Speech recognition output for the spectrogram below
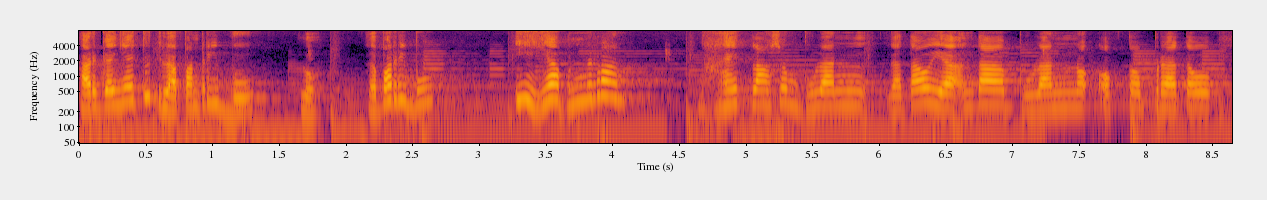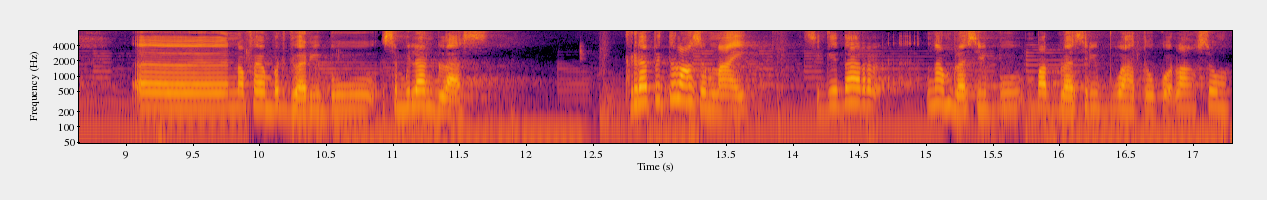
harganya itu 8000 loh 8000 iya beneran naik langsung bulan nggak tahu ya entah bulan Oktober atau eh, November 2019 Grab itu langsung naik sekitar 16 ribu 14 ribu atau kok langsung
